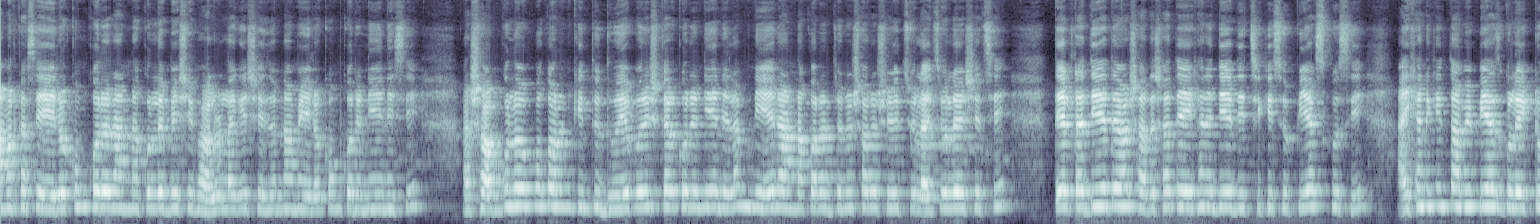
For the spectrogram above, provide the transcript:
আমার কাছে এরকম করে রান্না করলে বেশি ভালো লাগে সেই জন্য আমি এরকম করে নিয়ে নিছি। আর সবগুলো উপকরণ কিন্তু ধুয়ে পরিষ্কার করে নিয়ে নিলাম। নিয়ে রান্না করার জন্য সরাসরি চুলায় চলে এসেছি। তেলটা দিয়ে দেওয়ার সাথে সাথে এখানে দিয়ে দিচ্ছি কিছু পেঁয়াজ কুচি। এখানে কিন্তু আমি পেঁয়াজগুলো একটু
